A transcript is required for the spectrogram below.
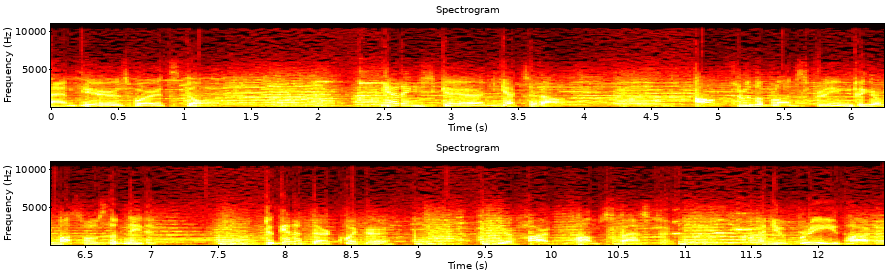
And here's where it's stored. Getting scared gets it out. Out through the bloodstream to your muscles that need it. To get it there quicker, your heart pumps faster and you breathe harder.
